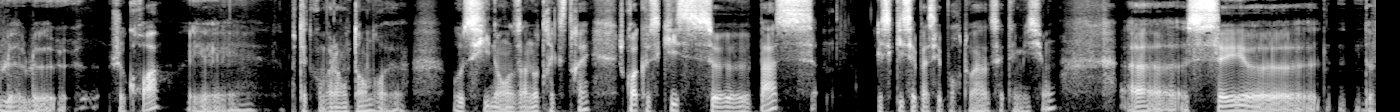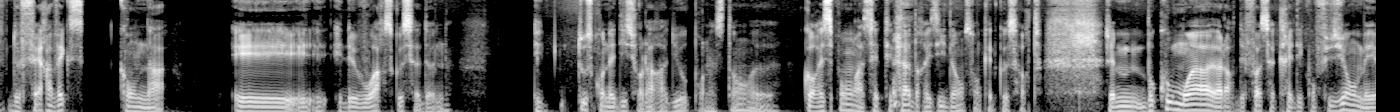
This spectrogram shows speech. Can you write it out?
le, le je crois et peut-être qu'on va l'entendre aussi dans un autre extrait. Je crois que ce qui se passe et ce qui s'est passé pour toi cette émission, euh, c'est euh, de, faire avec ce qu'on a et, de voir ce que ça donne. Et tout ce qu'on a dit sur la radio pour l'instant euh, correspond à cet état de résidence en quelque sorte. J'aime beaucoup moi, alors des fois ça crée des confusions, mais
